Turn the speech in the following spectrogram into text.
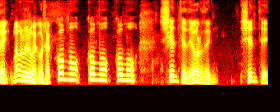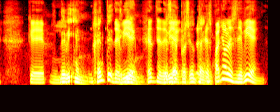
Ben, vamos ver unha cousa. Como, como, como xente de orden, xente que... De bien, gente de, de bien, bien. Gente de Esa bien. expresión técnica. Españoles de bien.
